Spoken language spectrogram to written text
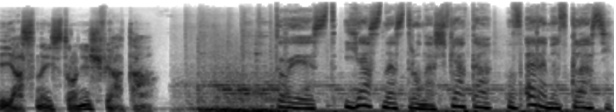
jasnej stronie świata. To jest jasna strona świata w RMS Classic.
